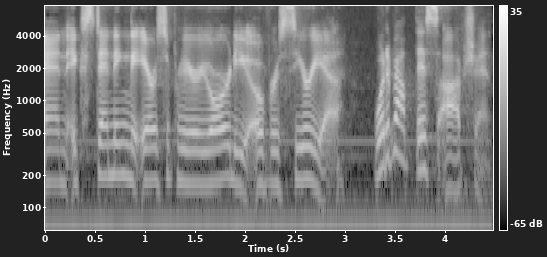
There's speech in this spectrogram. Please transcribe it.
and extending the air superiority over Syria. What about this option?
